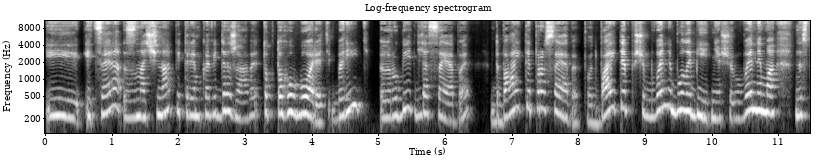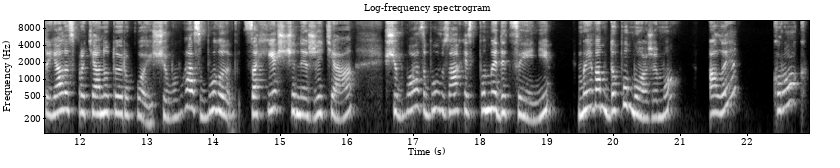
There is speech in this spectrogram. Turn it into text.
і, і це значна підтримка від держави. Тобто говорять, беріть, робіть для себе, дбайте про себе, подбайте, щоб ви не були бідні, щоб ви не, ма- не стояли з протягнутою рукою, щоб у вас було захищене життя, щоб у вас був захист по медицині. Ми вам допоможемо, Але крок,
